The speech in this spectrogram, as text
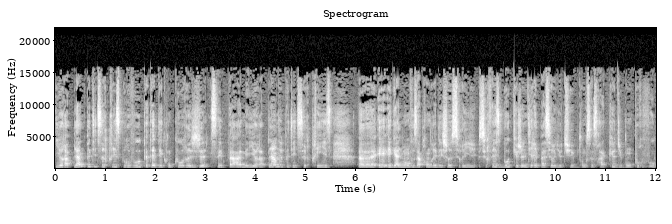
il y aura plein de petites surprises pour vous, peut-être des concours, je ne sais pas, mais il y aura plein de petites surprises. Euh, et également, vous apprendrez des choses sur, sur Facebook que je ne dirai pas sur YouTube, donc ce sera que du bon pour vous.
